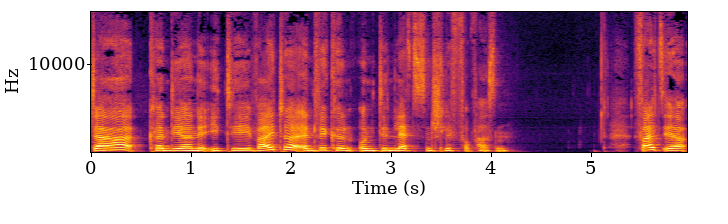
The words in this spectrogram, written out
Da könnt ihr eine Idee weiterentwickeln und den letzten Schliff verpassen. Falls ihr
